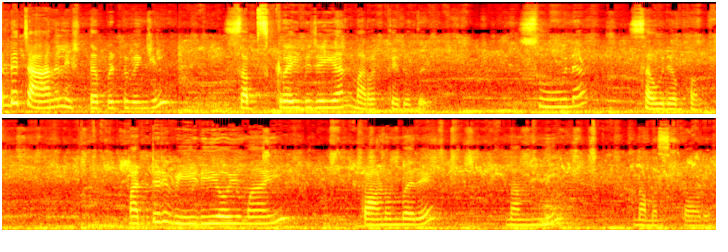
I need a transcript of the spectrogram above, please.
എന്റെ ചാനൽ ഇഷ്ടപ്പെട്ടുവെങ്കിൽ സബ്സ്ക്രൈബ് ചെയ്യാൻ മറക്കരുത്. സൂന സൗരഭം. മറ്റൊരു വീഡിയോയുമായി കാണും വരെ നന്ദി. നമസ്കാരം.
